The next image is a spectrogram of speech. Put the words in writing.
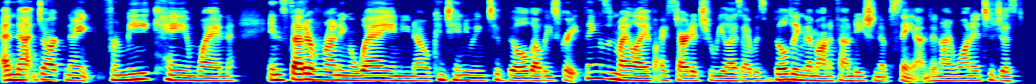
And that dark night for me came when instead of running away and, you know, continuing to build all these great things in my life, I started to realize I was building them on a foundation of sand. And I wanted to just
